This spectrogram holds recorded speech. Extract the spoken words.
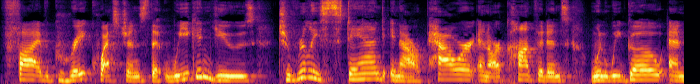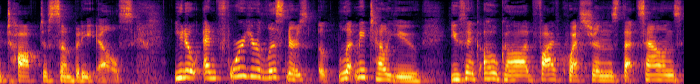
five great questions that we can use to really stand in our power and our confidence when we go and talk to somebody else. You know, and for your listeners, uh, let me tell you, you think, oh God, five questions, that sounds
